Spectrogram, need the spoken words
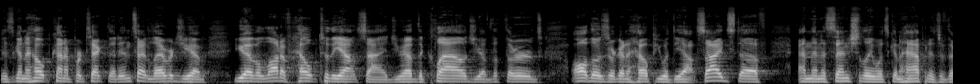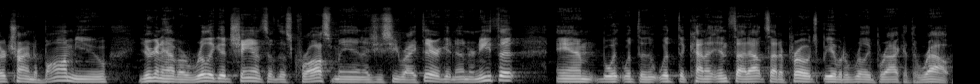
is going to help kind of protect that inside leverage. You have you have a lot of help to the outside. You have the clouds, you have the thirds. All those are going to help you with the outside stuff. And then essentially what's going to happen is if they're trying to bomb you, you're going to have a really good chance of this cross man, as you see right there, getting underneath it and with, with the with the kind of inside outside approach be able to really bracket the route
